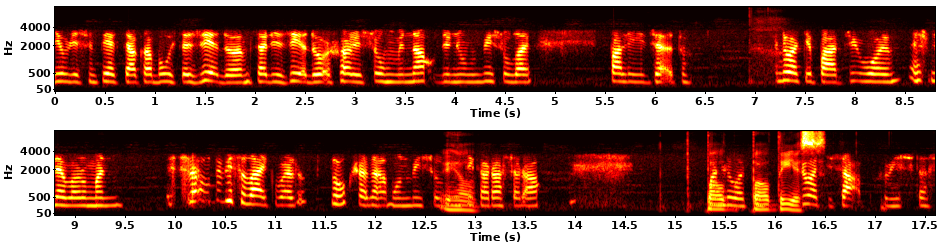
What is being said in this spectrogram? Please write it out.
25. kā būs tas ziedojums, arī ziedošu arī summi naudiņu un visu, lai palīdzētu. Ļoti pārdzīvoju. Es nevaru man, es raudu visu laiku ar lūkšanām un visu, Jā. tikai. Man Pal ļoti, paldies! ļoti sāp viss tas.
